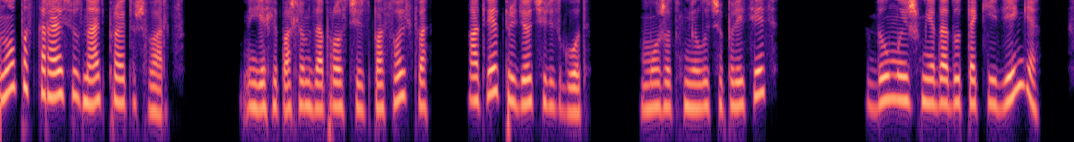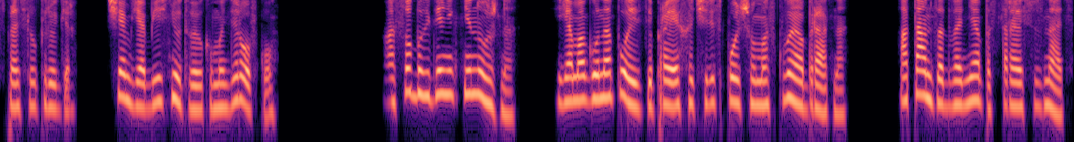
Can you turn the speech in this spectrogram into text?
но постараюсь узнать про эту Шварц. Если пошлем запрос через посольство, ответ придет через год. Может, мне лучше полететь?» «Думаешь, мне дадут такие деньги?» — спросил Крюгер. «Чем я объясню твою командировку?» «Особых денег не нужно. Я могу на поезде проехать через Польшу в Москву и обратно. А там за два дня постараюсь узнать,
